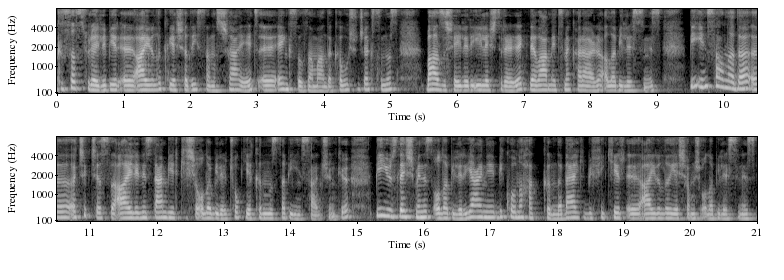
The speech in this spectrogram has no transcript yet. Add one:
kısa süreli bir e, ayrılık yaşadıysanız şayet e, en kısa zamanda kavuşacaksınız. Bazı şeyleri iyileştirerek devam etme kararı alabilirsiniz. Bir insanla da e, açıkçası ailenizden bir kişi olabilir. Çok yakınınızda bir insan çünkü. Bir yüzleşmeniz olabilir. Yani bir konu hakkında belki bir fikir ayrılığı yaşamış olabilirsiniz.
